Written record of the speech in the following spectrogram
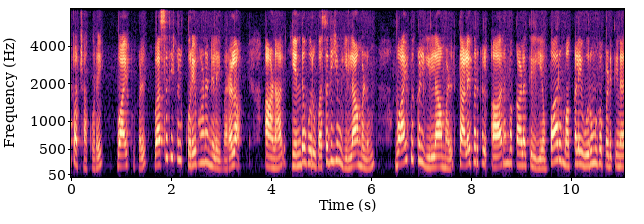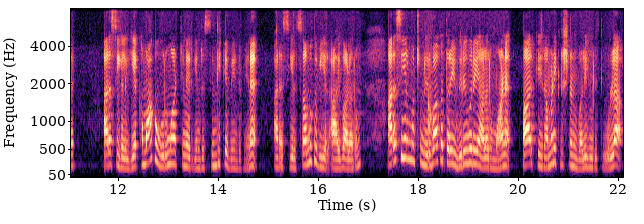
பற்றாக்குறை வாய்ப்புகள் வசதிகள் குறைவான நிலை வரலாம். ஆனால் எந்த ஒரு வசதியும் இல்லாமலும் வாய்ப்புகள் இல்லாமல் தலைவர்கள் ஆரம்ப காலத்தில் எவ்வாறு மக்களை ஒருமுகப்படுத்தினர் அரசியல் இயக்கமாக உருமாற்றினர் என்று சிந்திக்க வேண்டும் என அரசியல் சமூகவியல் ஆய்வாளரும் அரசியல் மற்றும் நிர்வாகத்துறை விரிவுரையாளருமான ஆர். கே. ரமணிகிருஷ்ணன் வலியுறுத்தியுள்ளார்.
